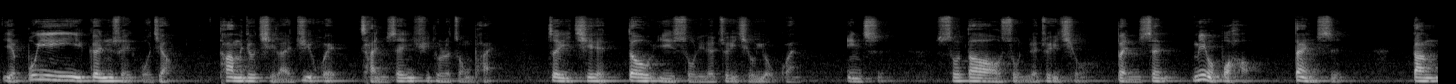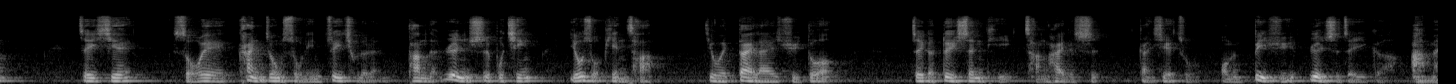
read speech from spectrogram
也不愿意跟随国教，他们就起来聚会，产生许多的宗派。这一切都与属灵的追求有关。因此。说到属灵的追求本身没有不好，但是当这些所谓看重属灵追求的人，他们的认识不清，有所偏差，就会带来许多这个对身体残害的事。感谢主，我们必须认识这一个。阿门。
